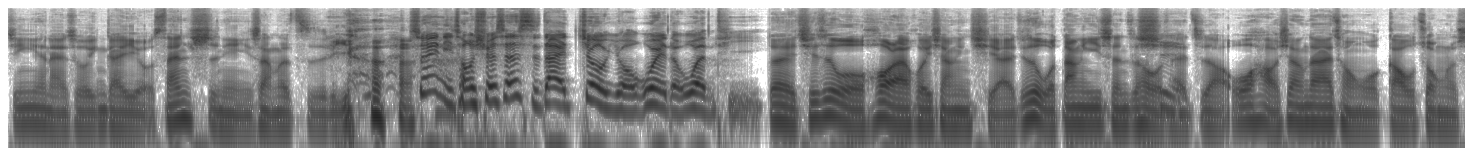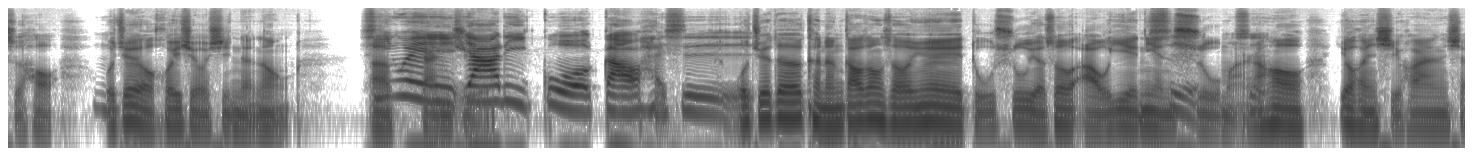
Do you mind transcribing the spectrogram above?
经验来说，应该有三十年以上的资历。所以你从学生时代就有胃的问题。对，其实我后来回想起来，就是我当医生之后，我才知道，我好像大概从我高中的时候，我就有灰球心的那种。是因为压力过高，还是？我觉得可能高中时候因为读书，有时候熬夜念书嘛，然后又很喜欢小。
